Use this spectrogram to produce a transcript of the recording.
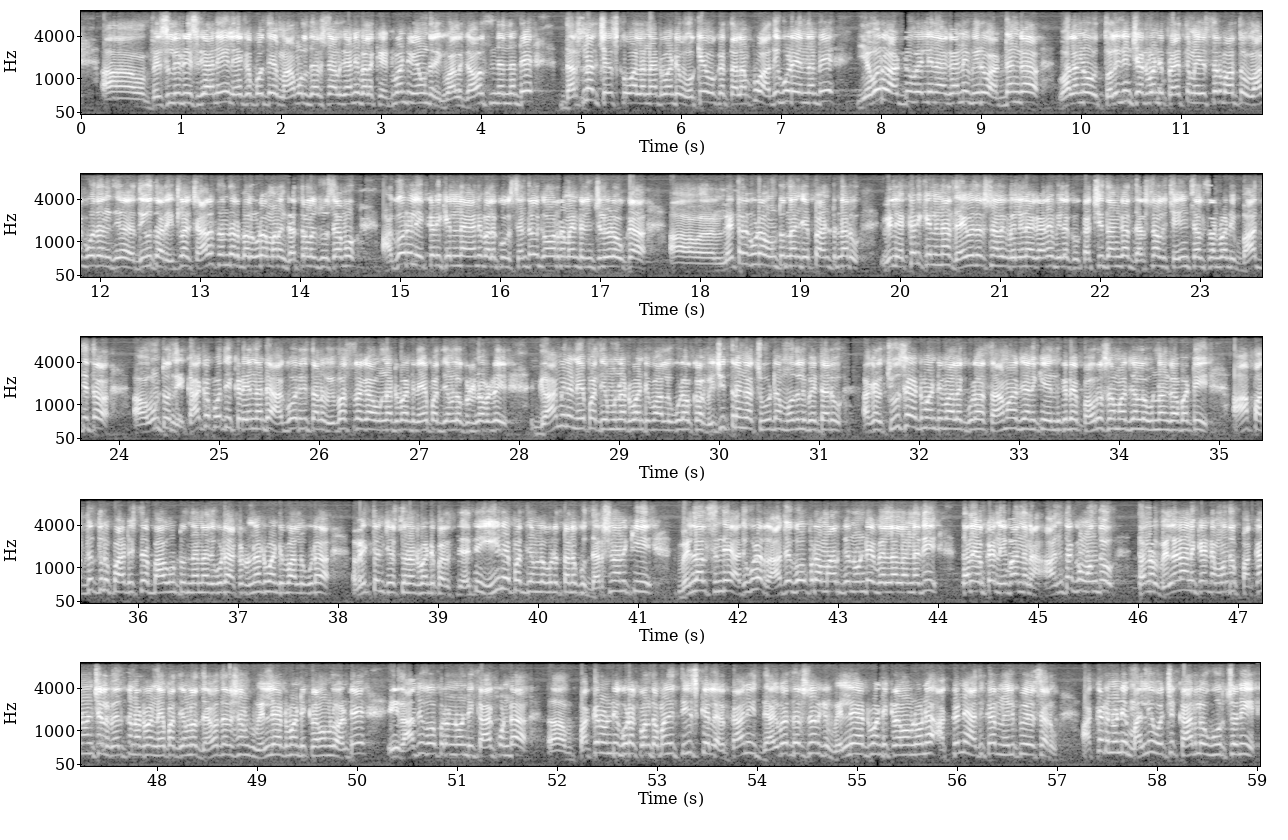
ఫెసిలిటీస్ కానీ లేకపోతే మామూలు దర్శనాలు కానీ వాళ్ళకి ఎటువంటి ఏముండదు వాళ్ళకి కావాల్సింది ఏంటంటే దర్శనాలు చేసుకోవాలన్నటువంటి ఒకే ఒక తలంపు. అది కూడా ఏంటంటే ఎవరు అడ్డు వెళ్ళినా కానీ వీరు అడ్డంగా వాళ్ళను తొలగించేటువంటి ప్రయత్నం చేస్తారు. వాళ్ళతో వాగ్వాదం దిగుతారు. ఇట్లా చాలా సందర్భాలు కూడా మనం గతంలో చూసాము. అఘోరీలు ఎక్కడికి వెళ్ళినా కానీ వాళ్ళకి ఒక సెంట్రల్ గవర్నమెంట్ నుంచి కూడా ఒక లెటర్ కూడా ఉంటుందని చెప్పి అంటున్నారు. వీళ్ళు ఎక్కడికి వెళ్ళినా దైవ దర్శనాలకు వెళ్ళినా కానీ వీళ్ళకు ఖచ్చితంగా దర్శనాలు చేయించాల్సినటువంటి బాధ్యత ఉంటుంది. కాకపోతే ఇక్కడ ఏంటంటే అఘోరి తన వివస్త్రగా ఉన్నటువంటి నేపథ్యంలో ఇక్కడ ఉన్నటువంటి గ్రామీణ నేపథ్యం ఉన్నటువంటి వాళ్ళు కూడా ఒక విచిత్రంగా చూడడం మొదలు పెట్టారు అక్కడ చూసేటువంటి వాళ్ళకి కూడా సమాజానికి ఎందుకంటే పౌర సమాజంలో ఉన్నాం కాబట్టి ఆ పద్ధతులు పాటిస్తే బాగుంటుందన్నది కూడా అక్కడ ఉన్నటువంటి వాళ్ళు కూడా వ్యక్తం చేస్తున్నటువంటి పరిస్థితి. అయితే ఈ నేపథ్యంలో కూడా తనకు దర్శనానికి వెళ్ళాల్సిందే అది కూడా రాజగోపుర మార్గం నుండే వెళ్ళాలన్నది తన యొక్క నిబంధన. అంతకు ముందు తను వెళ్ళడానికంటే ముందు పక్క నుంచి వెళ్తున్నటువంటి నేపథ్యంలో దేవదర్శనకు వెళ్ళేటువంటి క్రమంలో అంటే ఈ రాజగోపురం నుండి కాకుండా పక్క నుండి కూడా కొంతమంది తీసుకెళ్ళారు. కానీ దర్శనానికి వెళ్ళేటువంటి క్రమంలోనే అక్కడనే అధికారులు నిలిపివేశారు. అక్కడ నుండి మళ్ళీ వచ్చి కారులో కూర్చొని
